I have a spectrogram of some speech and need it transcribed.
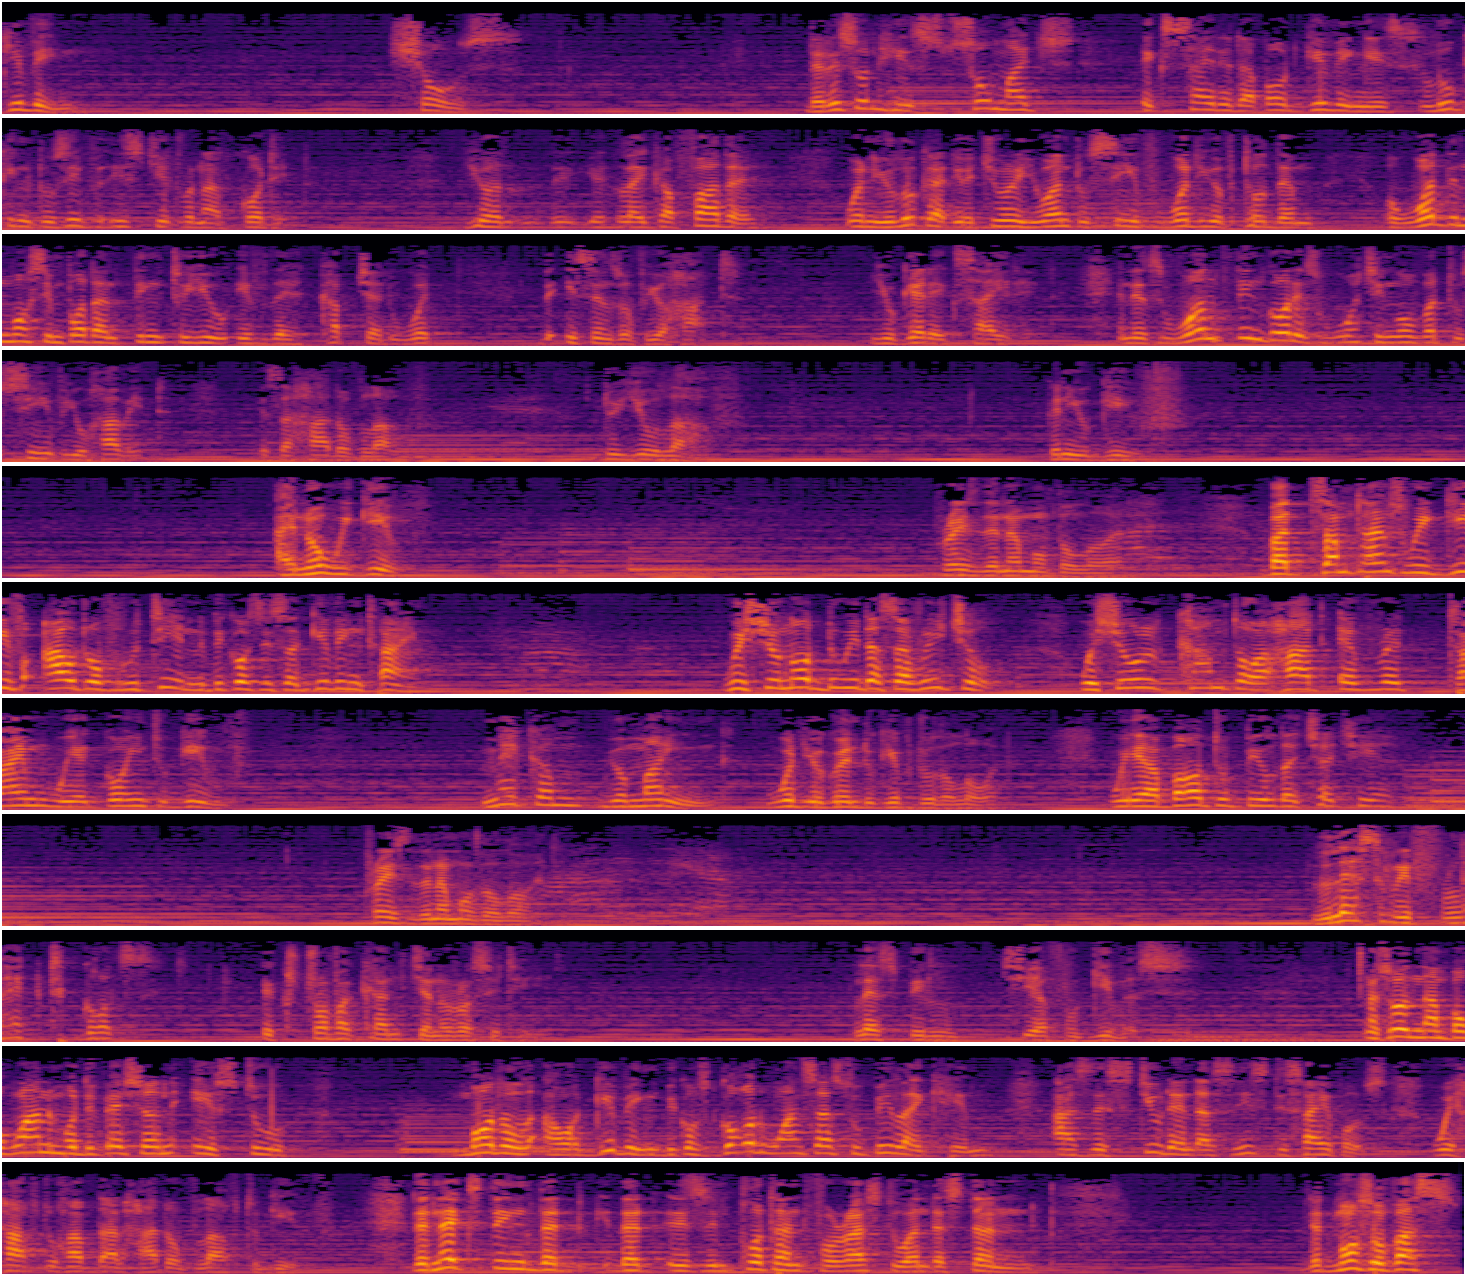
Giving shows. The reason he's so much excited about giving is looking to see if his children have got it. You're, like a father. When you look at your children, you want to see if what you have told them, or what the most important thing to you, if they captured what the essence of your heart. You get excited. And there's one thing God is watching over to see if you have it. It's the heart of love. Do you love? Can you give? I know we give. Praise the name of the Lord. But sometimes we give out of routine because it's a giving time. We should not do it as a ritual. We should come to our heart every time we are going to give. Make up your mind what you're going to give to the Lord. We are about to build a church here. Praise the name of the Lord. Let's reflect God's extravagant generosity. Let's be cheerful givers. And so, number one motivation is to model our giving because God wants us to be like Him as the student, as His disciples. We have to have that heart of love to give. The next thing that, that is important for us to understand that most of us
